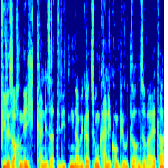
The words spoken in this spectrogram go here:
viele Sachen nicht. Keine Satellitennavigation, keine Computer und so weiter.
